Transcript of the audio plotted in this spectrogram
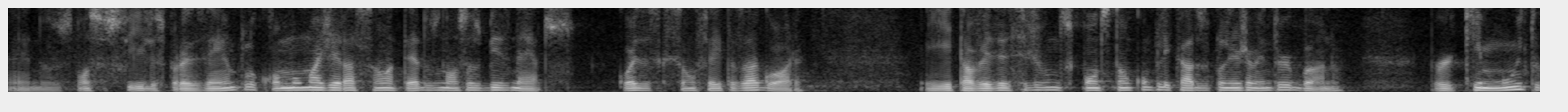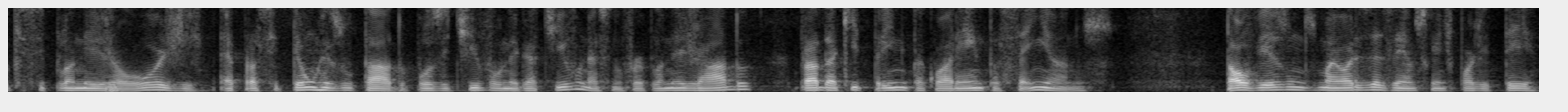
é, dos nossos filhos, por exemplo, como uma geração até dos nossos bisnetos, coisas que são feitas agora. E talvez esse seja um dos pontos tão complicados do planejamento urbano, porque muito que se planeja hoje é para se ter um resultado positivo ou negativo, né, se não for planejado, para daqui 30, 40, 100 anos. Talvez um dos maiores exemplos que a gente pode ter,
